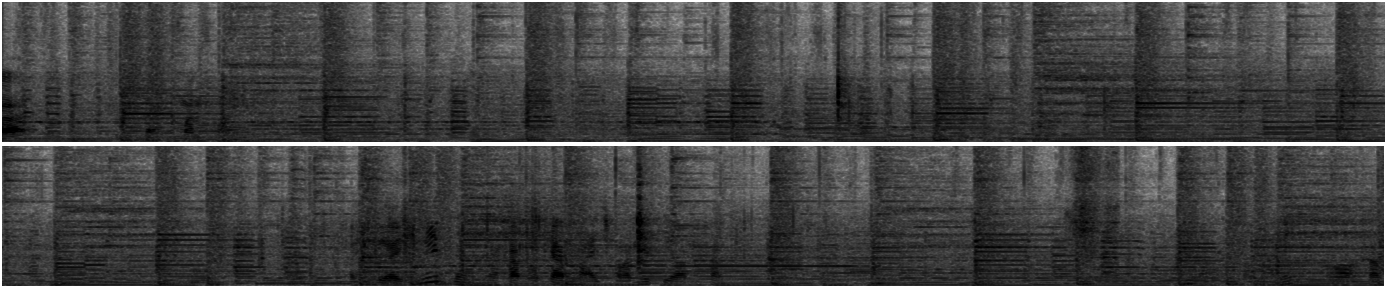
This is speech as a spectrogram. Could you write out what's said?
ก็ใส่น้ำมันหอยใส่เกลือนิดนึงนะครับเอาแค่ปลายช้อนนิดเดียวนะครับประมาณนี้พอครับ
